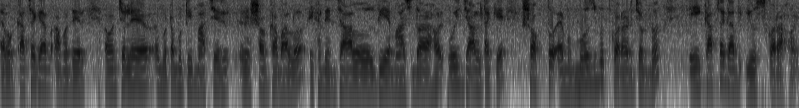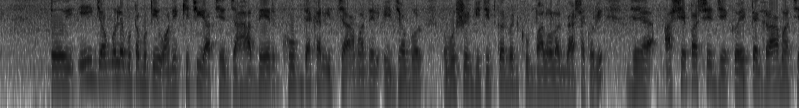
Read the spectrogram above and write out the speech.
এবং কাঁচা গাব আমাদের অঞ্চলে মোটামুটি মাছের সংখ্যা ভালো। এখানে জাল দিয়ে মাছ ধরা হয়। ওই জালটাকে শক্ত এবং মজবুত করার জন্য এই কাঁচা গাব ইউজ করা হয়। তো এই জঙ্গলে মোটামুটি অনেক কিছুই আছে, যাহাদের খুব দেখার ইচ্ছা আমাদের এই জঙ্গল অবশ্যই ভিজিট করবেন, খুব ভালো লাগবে আশা করি। যে আশেপাশে যে কয়েকটা গ্রাম আছে,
